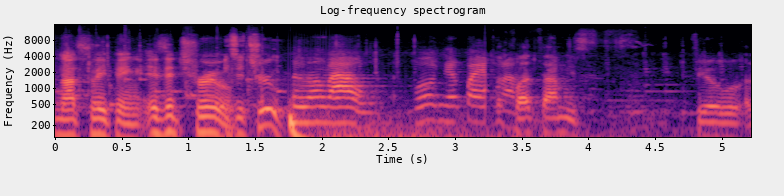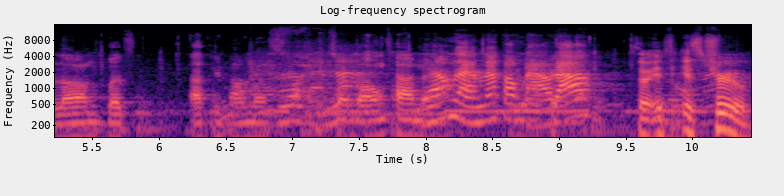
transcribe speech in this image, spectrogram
not sleeping? Is it true? Is it true? Thương đâu Vô nghe quen First time is feel alone, but at the moment it's a long time. Thì không làm nó con nào đó So it's, it's true.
